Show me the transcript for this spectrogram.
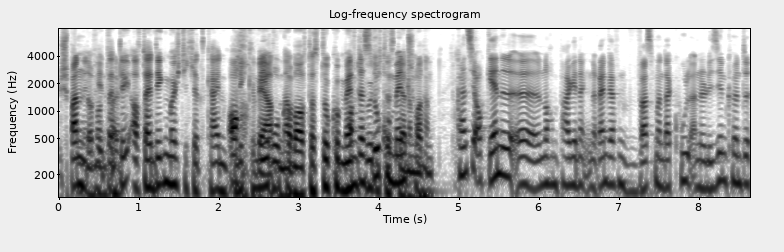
spannend nee, auf jeden Fall. Ding, auf dein Ding möchte ich jetzt keinen Och, Blick werfen, aber auf das Dokument auf das würde Dokument ich das gerne machen. Du kannst ja auch gerne äh, noch ein paar Gedanken reinwerfen, was man da cool analysieren könnte.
